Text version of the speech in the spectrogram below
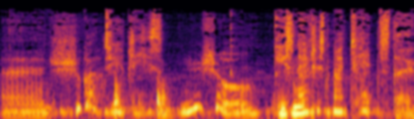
And sugar? Do please. You sure? He's noticed my tits, though.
